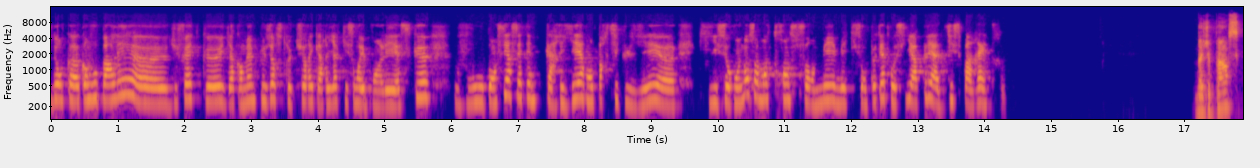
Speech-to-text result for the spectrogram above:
Donc, quand vous parlez du fait qu'il y a quand même plusieurs structures et carrières qui sont ébranlées, est-ce que vous pensez à certaines carrières en particulier qui seront non seulement transformées, mais qui sont peut-être aussi appelées à disparaître? Ben, je pense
